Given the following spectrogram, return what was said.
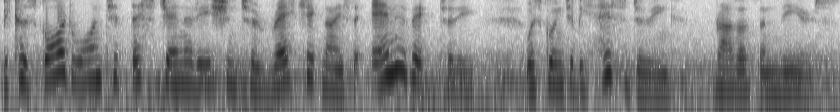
Because God wanted this generation to recognize that any victory was going to be His doing rather than theirs.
